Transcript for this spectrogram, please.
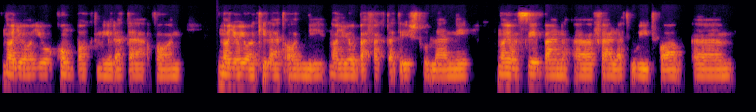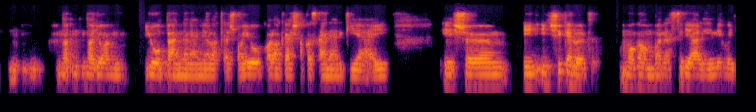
nagyon jó kompakt mérete van, nagyon jól ki lehet adni, nagyon jó befektetés tud lenni, nagyon szépen fel lett újítva, nagyon jó benne lenni a lakásban, jók a lakásnak az energiái, és így, így sikerült magamban ezt így elhinni, hogy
